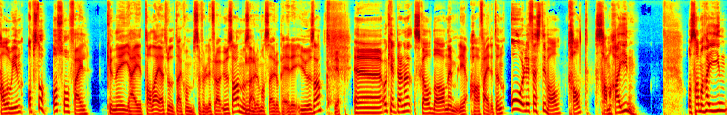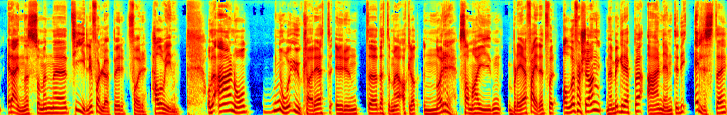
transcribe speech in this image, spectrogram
halloween oppsto, og så feil kunne jeg ta deg. Jeg trodde dette kom selvfølgelig fra USA, men så er det jo masse europeere i USA. Yep. Eh, og kelterne skal da nemlig ha feiret en årlig festival kalt Samhain. Og Samhain regnes som en eh, tidlig forløper for halloween. Og det er nå noe uklarhet rundt eh, dette med akkurat når Samhain ble feiret for aller første gang, men begrepet er nevnt i de eldste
